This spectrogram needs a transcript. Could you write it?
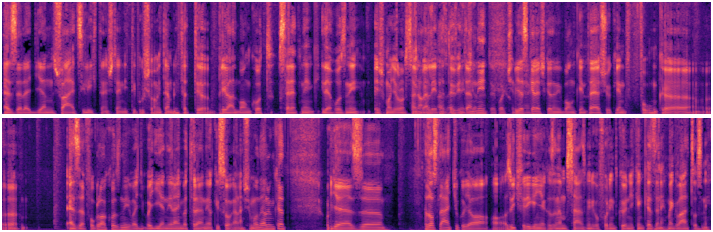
ezzel egy ilyen svájci Liechtensteini típusú, amit említettél, privát bankot szeretnénk idehozni, és ez elérhetővé tenni. jelent? Ugye ezt kereskedelmi bankként elsőként fogunk ö, ö, ezzel foglalkozni, vagy, vagy ilyen irányba terelni a kiszolgálási modellünket. Ugye ez ö, ez azt látjuk, hogy a, az ügyféligények az nem 100 millió forint környékén kezdenek megváltozni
